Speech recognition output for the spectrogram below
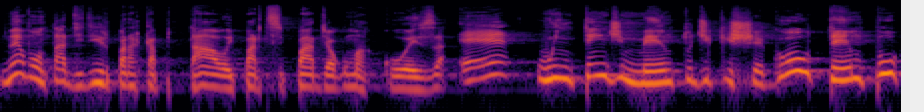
não é a vontade de ir para a capital e participar de alguma coisa, é o entendimento de que chegou o tempo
